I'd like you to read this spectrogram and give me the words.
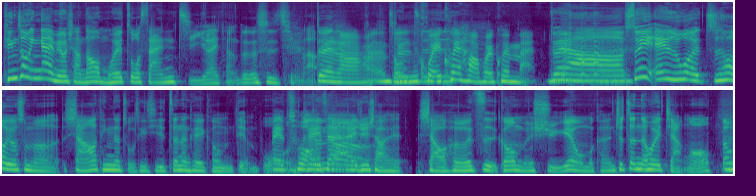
听众应该也没有想到我们会做三集来讲这个事情啦。对啦，总回馈好，回馈满。对啊，所以哎、欸，如果之后有什么想要听的主题，其实真的可以跟我们点播，没错，可以在 IG 小小盒子跟我们许愿，我们可能就真的会讲哦、喔，都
